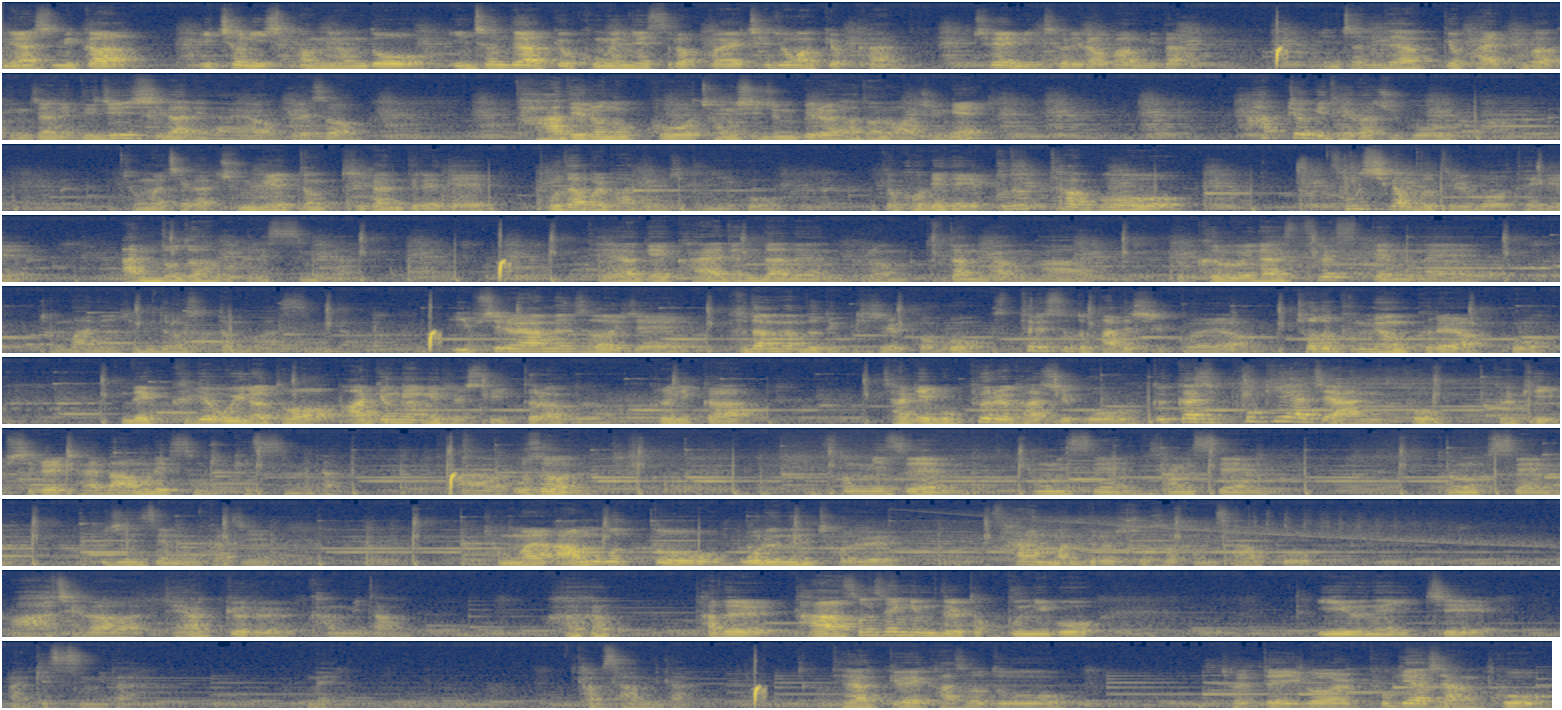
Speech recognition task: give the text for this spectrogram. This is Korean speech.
안녕하십니까. 2020학년도 인천대학교 공연예술학과에 최종 합격한 최민철이라고 합니다. 인천대학교 발표가 굉장히 늦은 시간에 나요. 그래서 다 내려놓고 정시 준비를 하던 와중에 합격이 돼가지고 정말 제가 준비했던 기간들에 대해 보답을 받은 기분이고 또 거기에 되게 뿌듯하고 성취감도 들고 되게 안도도 하고 그랬습니다. 대학에 가야 된다는 그런 부담감과 또 그로 인한 스트레스 때문에 좀 많이 힘들었었던 것 같습니다. 입시를 하면서 이제 부담감도 느끼실 거고 스트레스도 받으실 거예요. 저도 분명 그래왔고 근데 그게 오히려 더 악영향이 될 수 있더라고요. 그러니까 자기 목표를 가지고 끝까지 포기하지 않고 그렇게 입시를 잘 마무리했으면 좋겠습니다. 아, 우선 선미 쌤, 형미 쌤, 상희 쌤, 동욱 쌤, 효진 쌤까지 정말 아무것도 모르는 저를 사람 만들어 주셔서 감사하고 아 제가 대학교를 갑니다. 다들 다 선생님들 덕분이고 이 은혜 잊지 않겠습니다. 네 감사합니다. 대학교에 가서도 절대 이걸 포기하지 않고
